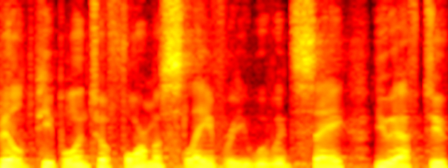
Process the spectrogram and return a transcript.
build people into a form of slavery. We would say, You have to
